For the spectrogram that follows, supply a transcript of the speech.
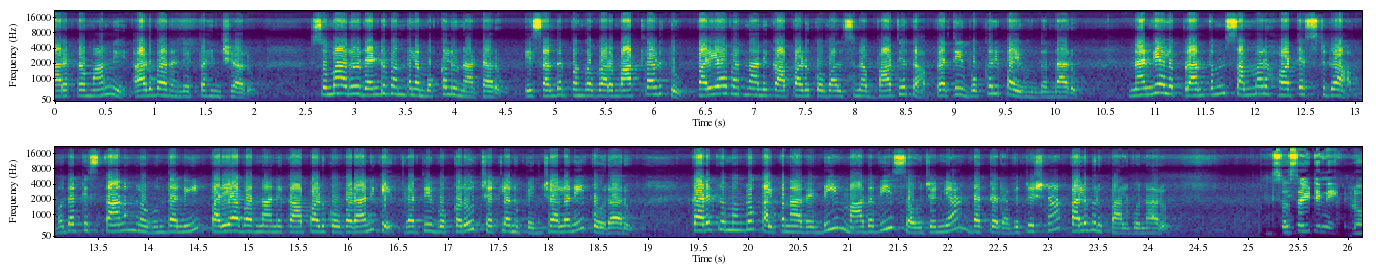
కార్యక్రమాన్ని ఆదివారం నిర్వహించారు. సుమారు రెండు వందల మొక్కలు నాటారు. ఈ సందర్భంగా వారు మాట్లాడుతూ పర్యావరణాన్ని కాపాడుకోవాల్సిన బాధ్యత ప్రతి ఒక్కరిపై ఉందన్నారు. నంద్యాల ప్రాంతం సమ్మర్ హాటెస్ట్గా మొదటి స్థానంలో ఉందని పర్యావరణాన్ని కాపాడుకోవడానికి ప్రతి ఒక్కరూ చెట్లను పెంచాలని కోరారు. కార్యక్రమంలో కల్పనారెడ్డి మాధవి సౌజన్య డాక్టర్ రవికృష్ణ పలువురు పాల్గొన్నారు. సొసైటీని లో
